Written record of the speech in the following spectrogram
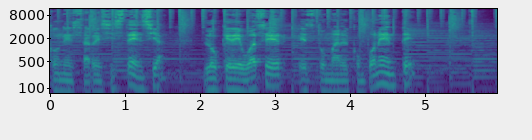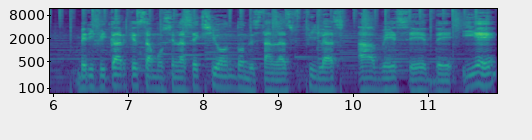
con esta resistencia, lo que debo hacer es tomar el componente, verificar que estamos en la sección donde están las filas A, B, C, D y E,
